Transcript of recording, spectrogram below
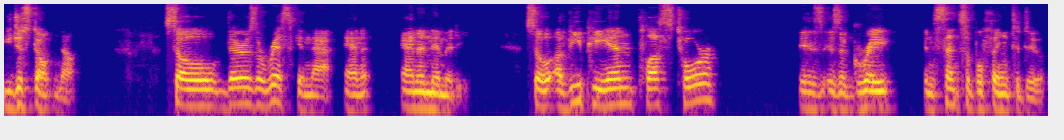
You just don't know. So there is a risk in that. And anonymity. So a VPN plus Tor is, is a great and sensible thing to do.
